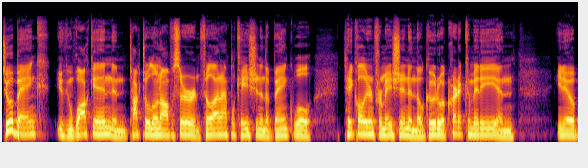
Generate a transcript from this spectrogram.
to a bank, you can walk in and talk to a loan officer and fill out an application, and the bank will take all your information and they'll go to a credit committee and you know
